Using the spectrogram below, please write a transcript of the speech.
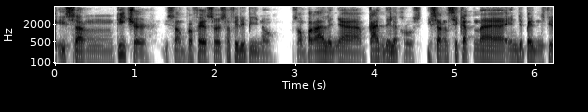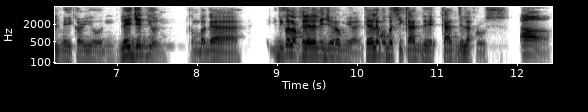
isang teacher, isang professor sa Filipino. So, ang pangalan niya, Candela Cruz. Isang sikat na independent filmmaker yun. Legend yun. Kumbaga, hindi ko lang kilala ni Jerome yun. Kilala mo ba si Cande, Candela Cruz? Oo.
